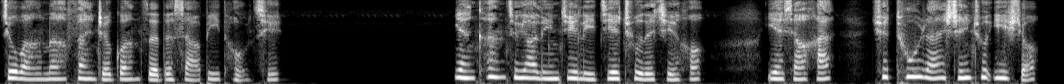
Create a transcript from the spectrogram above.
就往那泛着光泽的小臂捅去。眼看就要零距离接触的时候，叶小寒却突然伸出一手，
